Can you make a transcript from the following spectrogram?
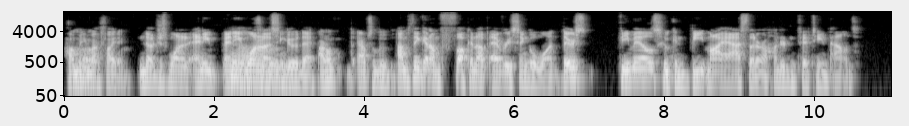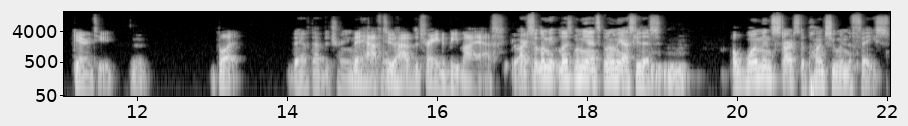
How many am I fighting? No, just one any any Yeah, one on a single day. I don't. Absolutely. I'm thinking I'm fucking up every single one. There's females who can beat my ass that are 115 pounds, guaranteed. Yeah. But They have to have the training. they have to have the train to beat my ass. All right. So let me let's let me ask, let me ask you this: mm-hmm. A woman starts to punch you in the face.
